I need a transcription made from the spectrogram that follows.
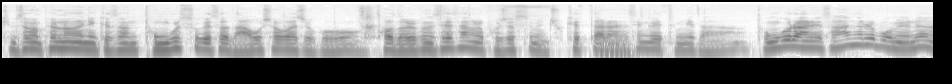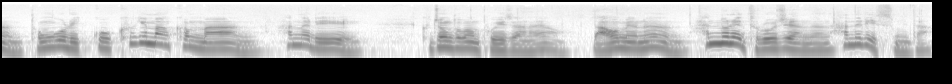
김성환 평론가님께서는 동굴 속에서 나오셔가지고 더 넓은 세상을 보셨으면 좋겠다라는 음. 생각이 듭니다. 동굴 안에서 하늘을 보면은 동굴 입구 크기만큼만 하늘이 그 정도만 보이잖아요. 나오면은 한눈에 들어오지 않는 하늘이 있습니다.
